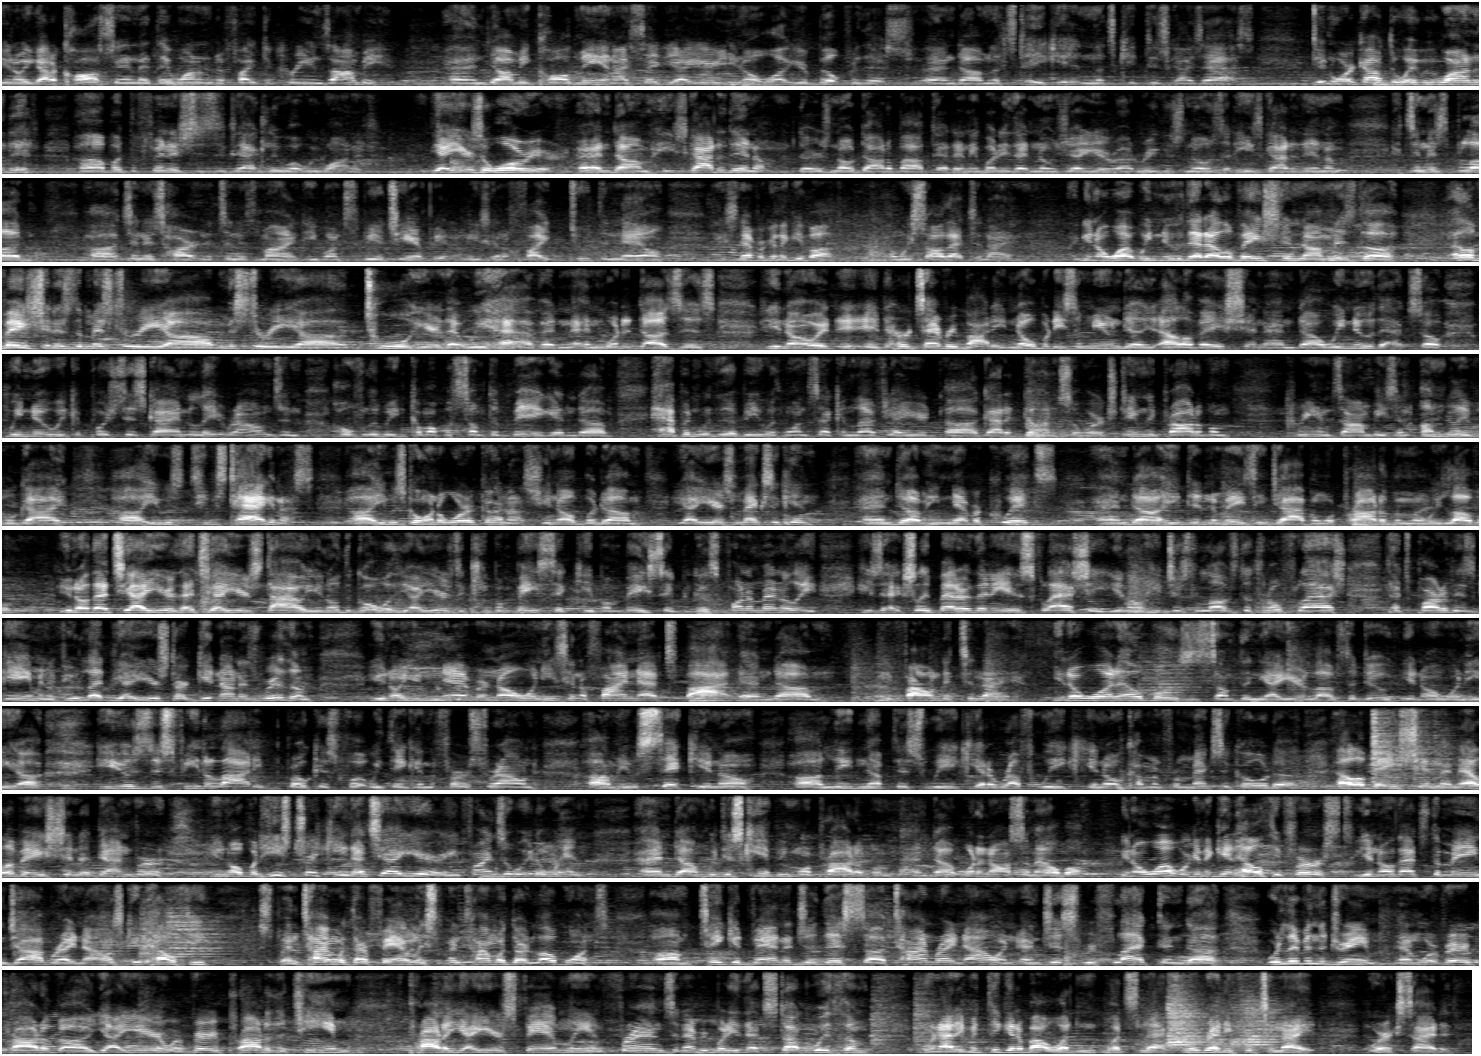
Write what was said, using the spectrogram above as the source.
you know he got a call saying that they want him to fight the Korean Zombie, and um, he called me and I said, yeah, you're, you know what, you're built for this, and um, let's take it and let's kick this guy's ass. Didn't work out the way we wanted it, uh, but the finish is exactly what we wanted. Yair's a warrior, and um, he's got it in him. There's no doubt about that. Anybody that knows Yair Rodriguez knows that he's got it in him. It's in his blood, uh, it's in his heart, and it's in his mind. He wants to be a champion, and he's going to fight tooth and nail. He's never going to give up, and we saw that tonight you know what? We knew that elevation um, is the elevation is the mystery uh, mystery uh, tool here that we have, and, and what it does is, you know, it, it hurts everybody. Nobody's immune to elevation, and uh, we knew that. So we knew we could push this guy into late rounds, and hopefully we can come up with something big. And uh, happened with the B with one second left. Yeah, you uh, got it done. So we're extremely proud of him. Korean Zombie's an unbelievable guy. Uh, he was he was tagging us. he was going to work on us, you know. But um, Yair's Mexican, and um, he never quits. And and uh, he did an amazing job, and we're proud of him, and we love him. You know, that's Yair. That's Yair's style. You know, the goal with Yair is to keep him basic, keep him basic, because fundamentally, he's actually better than he is flashy. You know, he just loves to throw flash. That's part of his game, and if you let Yair start getting on his rhythm, you know, you never know when he's going to find that spot, and um, he found it tonight. You know what? Elbows is something Yair loves to do. You know, when he uh, he uses his feet a lot. He broke his foot, we think, in the first round. Um, he was sick, you know, uh, leading up this week. He had a rough week, you know, coming from Mexico to elevation and elevation to Denver, you know, but he's tricky. That's Yair. He finds a way to win. And um, we just can't be more proud of him. And uh, what an awesome elbow. You know what? We're going to get healthy first. You know, that's the main job right now is get healthy spend time with our family, spend time with our loved ones, um, take advantage of this uh, time right now and, and just reflect. And uh, we're living the dream, and we're very proud of uh, Yair. We're very proud of the team, proud of Yair's family and friends and everybody that stuck with him. We're not even thinking about what, what's next. We're ready for tonight. We're excited.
